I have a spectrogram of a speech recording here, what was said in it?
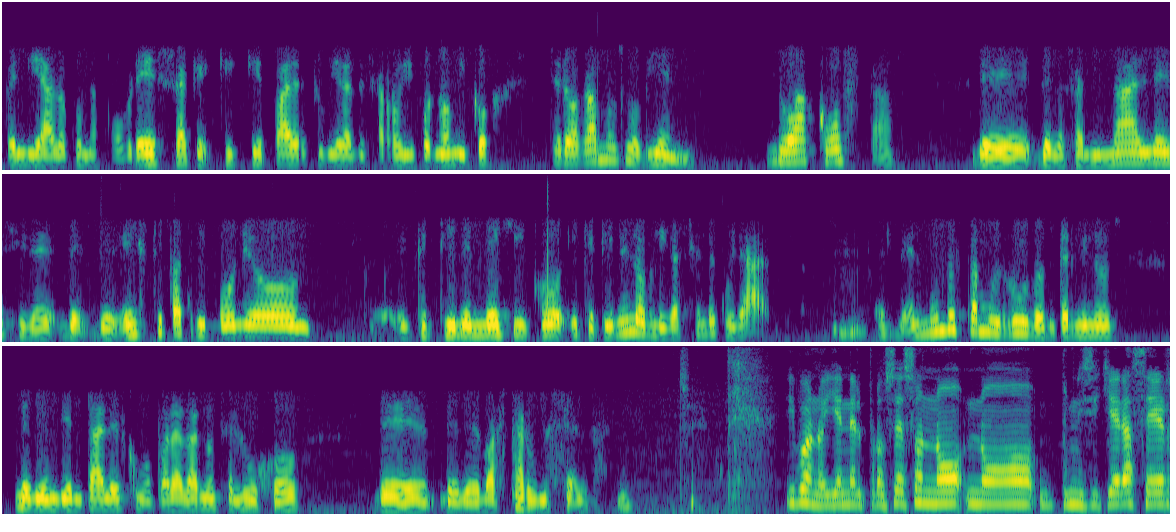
peleado con la pobreza, que qué padre que hubiera desarrollo económico, pero hagámoslo bien, no a costa de, los animales y de, este patrimonio que tiene México y que tiene la obligación de cuidar. el, mundo está muy rudo en términos medioambientales como para darnos el lujo de, devastar una selva. Y bueno, y en el proceso no, no, ni siquiera ser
